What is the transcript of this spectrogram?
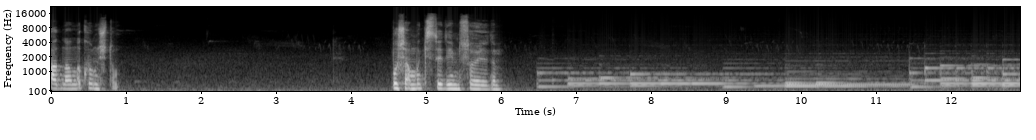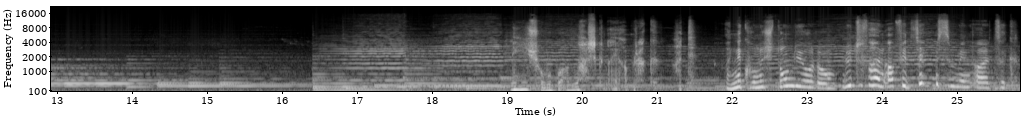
Adnan'la konuştum. Boşanmak istediğimi söyledim. Neyin şovu bu Allah aşkına ya bırak. Hadi. Anne konuştum diyorum. Lütfen affedecek misin beni artık?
